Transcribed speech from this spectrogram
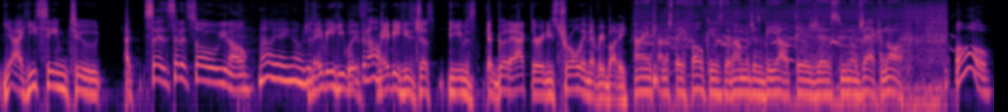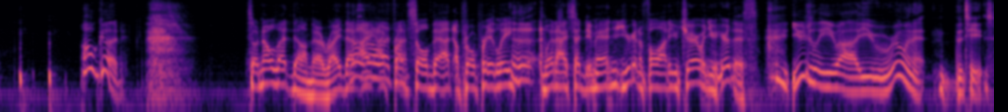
yeah, he seemed to. I, Said said it so you know. Oh yeah, you know. Just maybe he was. bleeping. Maybe he's just he was a good actor and he's trolling everybody. I ain't trying to stay focused. That I'ma just be out there just you know jacking off. Oh. Oh, good. So no letdown there, right? That No, I, no I letdown. front sold that appropriately when I said, "Man, you're going to fall out of your chair when you hear this." Usually you uh you ruin it. The tease.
